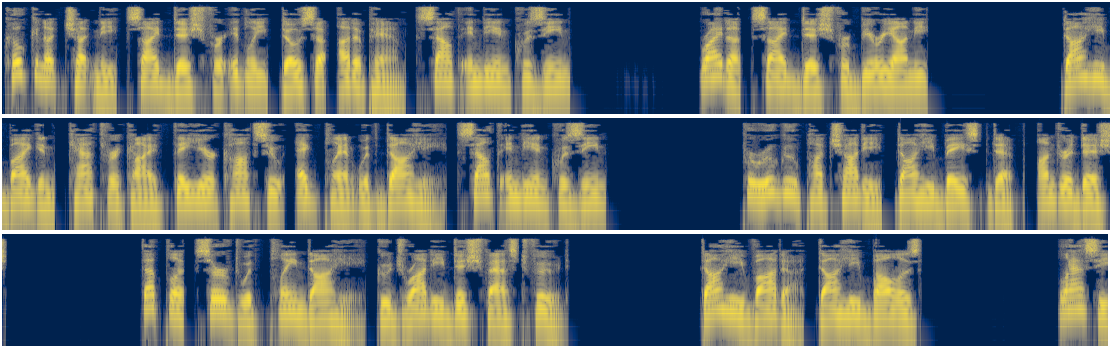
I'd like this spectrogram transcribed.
Coconut chutney – side dish for idli, dosa, uttapam, South Indian cuisine. Raita – side dish for biryani Dahi baigan, kathrikai thayir kothsu, eggplant with dahi, South Indian cuisine. Perugu pachadi, dahi-based dip, Andhra dish. Thepla, served with plain dahi, Gujarati dish fast food. Dahi vada, dahi balas. Lassi,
